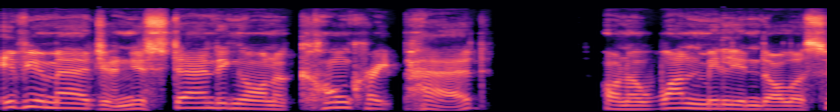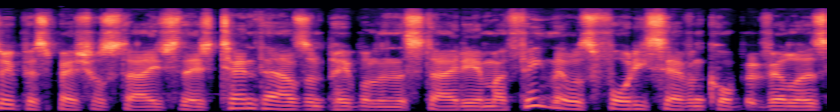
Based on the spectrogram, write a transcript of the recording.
if you imagine you're standing on a concrete pad on a $1 million super special stage, there's 10,000 people in the stadium. I think there was 47 corporate villas.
